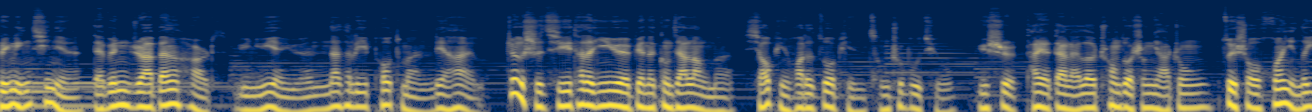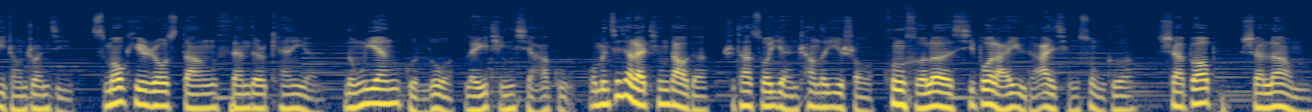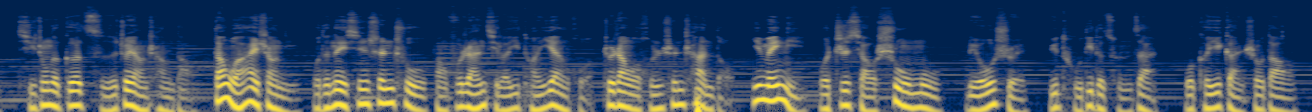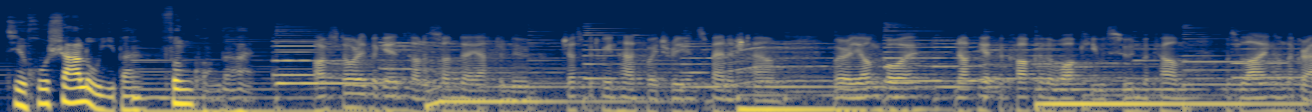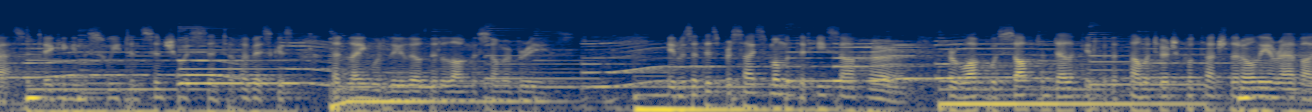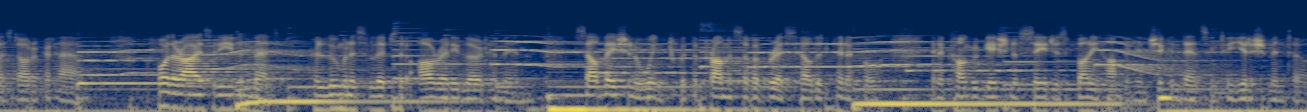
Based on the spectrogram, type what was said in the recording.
零零七年，Devendra Banhart 与女演员 Natalie Portman 恋爱了。这个时期，他的音乐变得更加浪漫，小品化的作品层出不穷。于是，他也带来了创作生涯中最受欢迎的一张专辑《Smoky Rolls Down Thunder Canyon》，浓烟滚落雷霆峡谷。我们接下来听到的是他所演唱的一首混合了希伯来语的爱情颂歌《Shabbat Shalom》，其中的歌词这样唱道：“当我爱上你，我的内心深处仿佛燃起了一团焰火，这让我浑身颤抖。因为你，我知晓树木、流水与土地的存在，我可以感受到近乎杀戮一般疯狂的爱。” Our story begins on a Sunday afternoon, just between Halfway Tree and Spanish Town, where a young boy, not yet the cock of the walk he would soon become, was lying on the grass and taking in the sweet and sensuous scent of hibiscus that languidly lilted along the summer breeze. It was at this precise moment that he saw her. Her walk was soft and delicate with a thaumaturgical touch that only a rabbi's daughter could have. Before their eyes had even met, her luminous lips had already lured him in. Salvation winked with the promise of a bris held at pinnacle, in a congregation of sages bunny hopping and chicken dancing to Yiddish mento.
